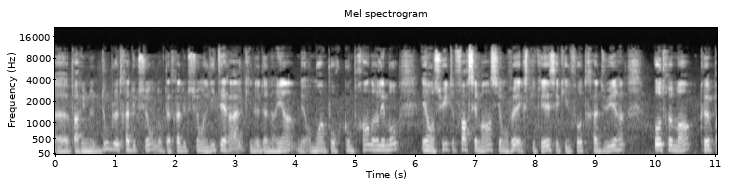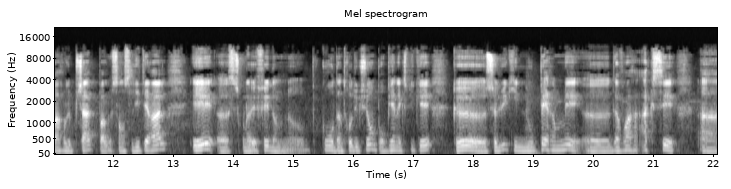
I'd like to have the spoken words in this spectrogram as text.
euh, par une double traduction, donc la traduction littérale qui ne donne rien, mais au moins pour comprendre les mots. Et ensuite, forcément, si on veut expliquer, c'est qu'il faut traduire autrement que par le pshat, par le sens littéral. Et euh, c'est ce qu'on avait fait dans nos cours d'introduction pour bien expliquer que celui qui nous permet euh, d'avoir accès à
